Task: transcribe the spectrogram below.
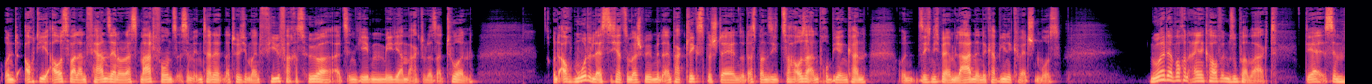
Und auch die Auswahl an Fernsehern oder Smartphones ist im Internet natürlich um ein Vielfaches höher als in jedem Mediamarkt oder Saturn. Und auch Mode lässt sich ja zum Beispiel mit ein paar Klicks bestellen, sodass man sie zu Hause anprobieren kann und sich nicht mehr im Laden in eine Kabine quetschen muss. Nur der Wocheneinkauf im Supermarkt, der ist im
